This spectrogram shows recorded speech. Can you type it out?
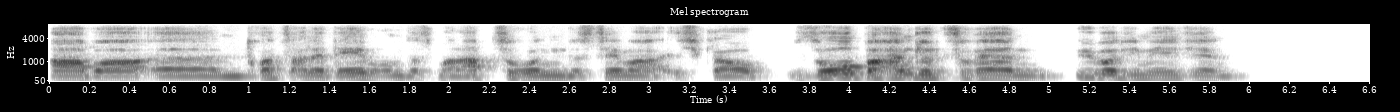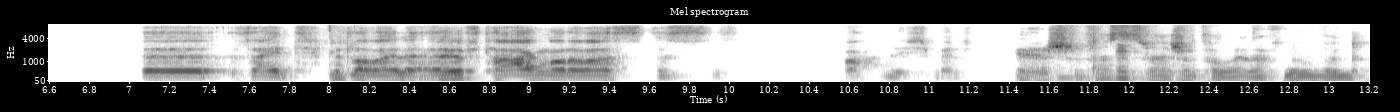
Aber ähm, trotz alledem, um das mal abzurunden, das Thema, ich glaube, so behandelt zu werden über die Medien äh, seit mittlerweile elf Tagen oder was, das ist einfach nicht menschlich. Ja, schon fast, das war schon vor Weihnachten irgendwann.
